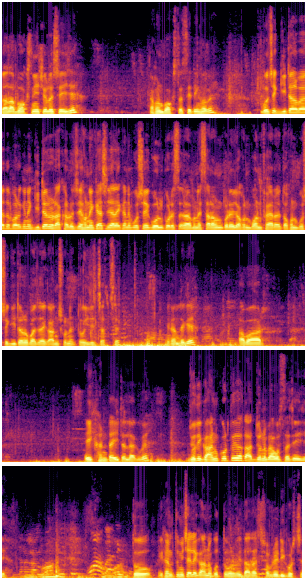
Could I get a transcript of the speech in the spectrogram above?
দাদা বক্স নিয়ে চলেছে এই যে। এখন বক্সটা সেটিং হবে। বলছে গিটার বাজাতে পারো কিনা? গিটারও রাখা রয়েছে। অনেকে আছে যারা এখানে বসে গোল করে মানে সারাউন্ড করে যখন বনফায়ার হয় তখন বসে গিটারও বাজায় গান শোনে। তো এই যে চাচ্ছে এখান থেকে আবার এইখানটা এইটা লাগবে। যদি গান করতে যাও তার জন্য ব্যবস্থা আছে এই যে। তো এখানে তুমি চাইলে গানও করতে পারবে। এই দাদা সব রেডি করছে।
